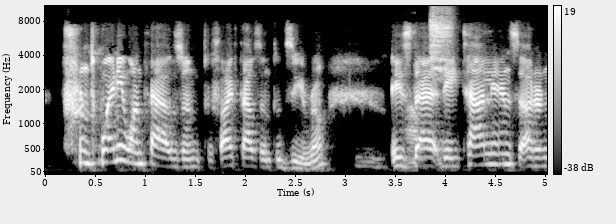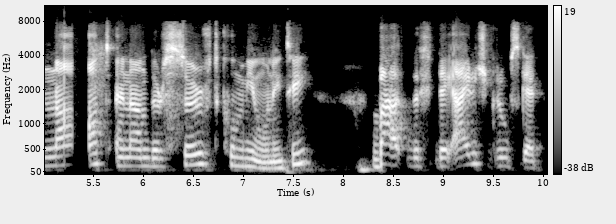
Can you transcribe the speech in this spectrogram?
from 21,000 to 5,000 to zero is Ouch. that the Italians are not an underserved community, but the, the Irish groups get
